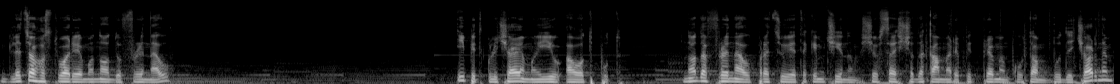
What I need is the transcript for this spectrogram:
Для цього створюємо ноду Fresnel і підключаємо її в Output. Нода Fresnel працює таким чином, що все, що до камери під прямим кутом буде чорним,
